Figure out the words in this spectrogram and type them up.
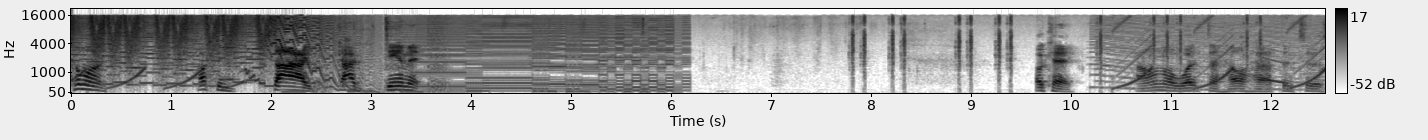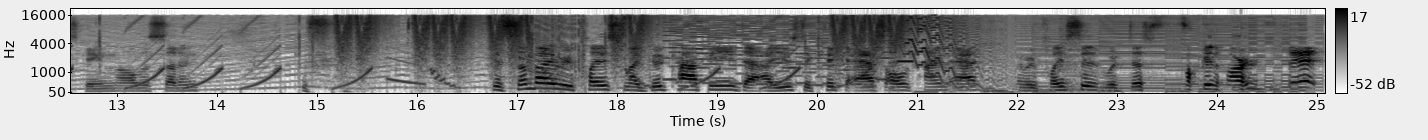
Come on. Fucking die. God damn it. Okay. I don't know what the hell happened to this game all of a sudden. Did somebody replace my good copy that I used to kick ass all the time at and replace it with this fucking hard shit?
